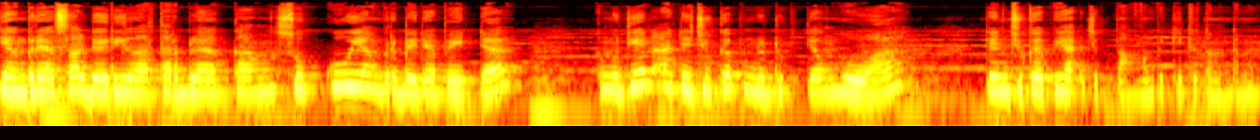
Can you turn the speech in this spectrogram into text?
yang berasal dari latar belakang suku yang berbeda-beda. Kemudian ada juga penduduk Tionghoa dan juga pihak Jepang begitu teman-teman.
